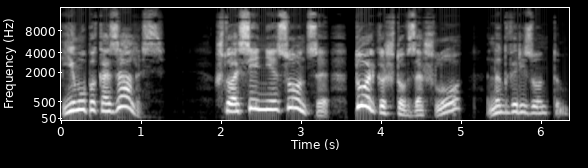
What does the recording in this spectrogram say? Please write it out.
ему показалось, что осеннее солнце только что взошло над горизонтом.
